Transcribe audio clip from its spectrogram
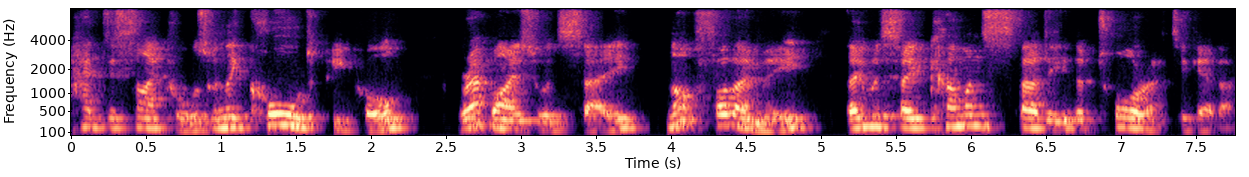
had disciples, when they called people, rabbis would say, not follow me, they would say, come and study the Torah together,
